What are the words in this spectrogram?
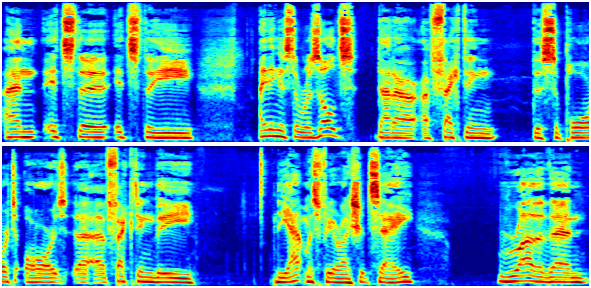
And it's the it's the I think it's the results that are affecting the support or uh, affecting the the atmosphere, I should say, rather than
